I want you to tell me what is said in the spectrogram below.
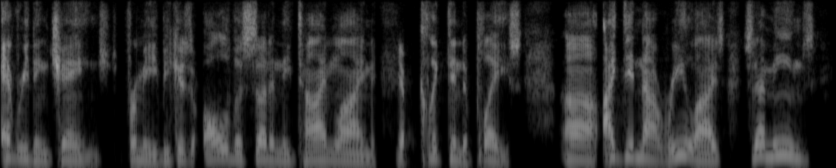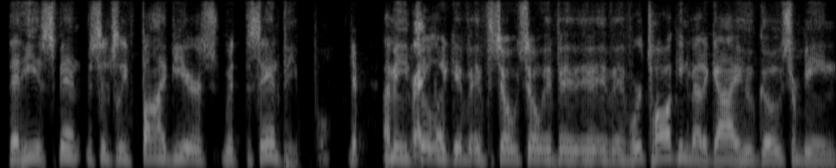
everything changed for me because all of a sudden the timeline Yep. clicked into place. Uh, I did not realize. So that means that he has spent essentially five years with the Sand People. Yep. I mean, so like if if so so if, if if we're talking about a guy who goes from being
